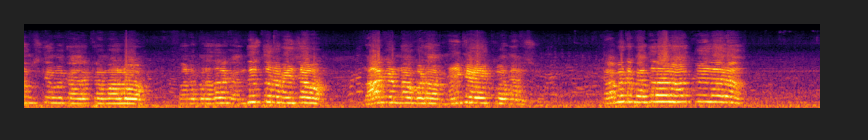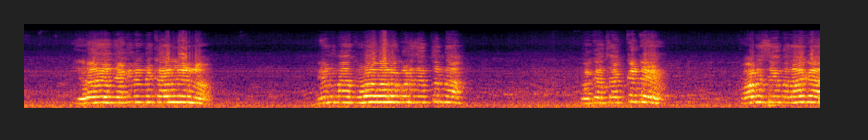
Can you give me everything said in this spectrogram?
సంక్షేమ కార్యక్రమాలు మన ప్రజలకు అందిస్తున్న విషయం నాకన్నా కూడా మీకే ఎక్కువ తెలుసు. కాబట్టి పెద్దలారా ఆత్మీయులారా ఈరోజు జగనన్న కాలనీలో నేను మా కుటుంబాలకు కూడా చెప్తున్నా ఒక చక్కటి కోనసీమ లాగా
